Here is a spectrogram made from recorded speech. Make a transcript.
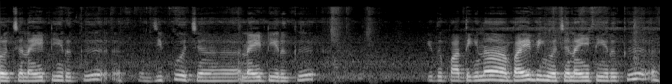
வச்ச நைட்டி இருக்குது ஜிப்பு வச்ச நைட்டி இருக்குது இது பார்த்தீங்கன்னா பைபிங் வச்ச நைட்டி இருக்குது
